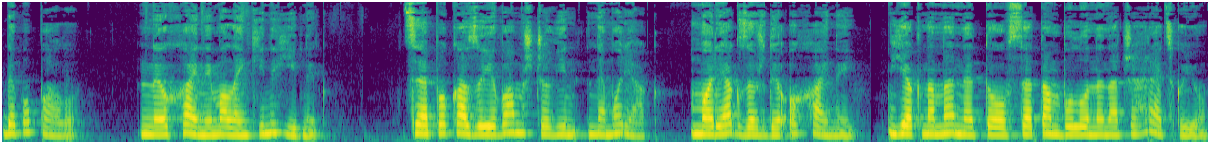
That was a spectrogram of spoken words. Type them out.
де попало. Неохайний маленький негідник. Це показує вам, що він не моряк. Моряк завжди охайний. Як на мене, то все там було неначе грецькою.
